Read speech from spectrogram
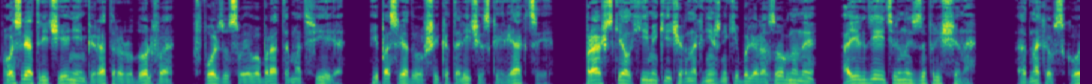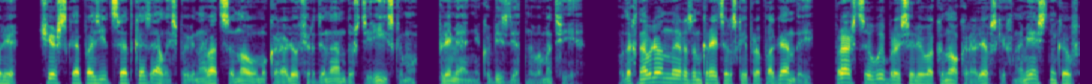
После отречения императора Рудольфа в пользу своего брата Матфея и последовавшей католической реакции Пражские алхимики и чернокнижники были разогнаны, а их деятельность запрещена. Однако вскоре чешская оппозиция отказалась повиноваться новому королю Фердинанду Штирийскому, племяннику бездетного Матфея. Вдохновленные розенкрейцерской пропагандой, пражцы выбросили в окно королевских наместников,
